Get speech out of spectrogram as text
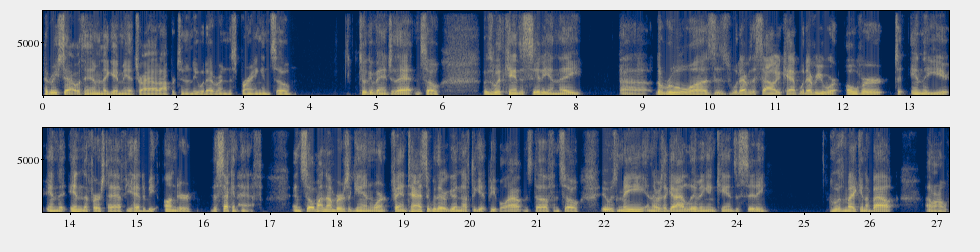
had reached out with him, and they gave me a tryout opportunity, whatever, in the spring, and so took advantage of that. And so was with Kansas City, and they uh, the rule was is whatever the salary cap, whatever you were over to in the year in the in the first half, you had to be under the second half. And so my numbers again weren't fantastic, but they were good enough to get people out and stuff. And so it was me, and there was a guy living in Kansas City who was making about I don't know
